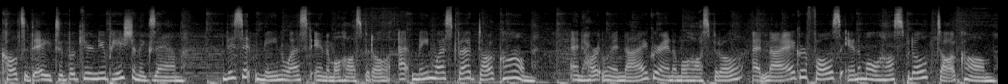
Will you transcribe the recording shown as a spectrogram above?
Call today to book your new patient exam. Visit Main West Animal Hospital at mainwestvet.com and Heartland Niagara Animal Hospital at niagarafallsanimalhospital.com.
